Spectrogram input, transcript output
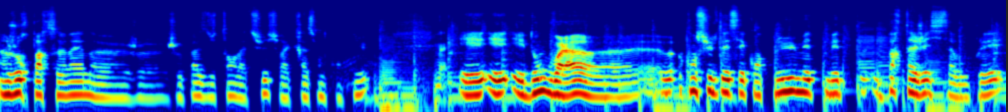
un jour par semaine, euh, je, passe du temps là-dessus sur la création de contenu. Et, donc voilà, consultez ces contenus, partagez si ça vous plaît,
